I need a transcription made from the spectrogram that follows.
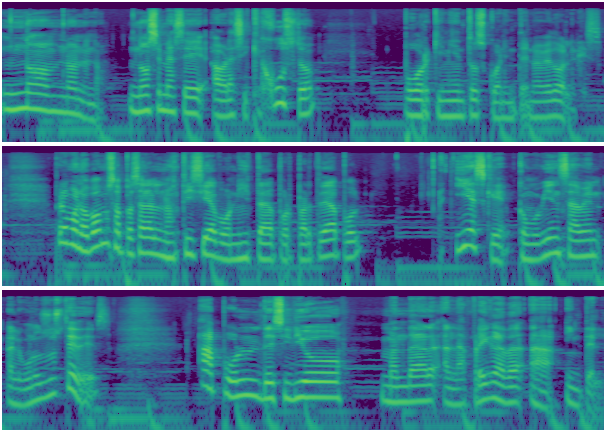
no, no, no, no. No se me hace ahora sí que justo por 549 dólares. Pero bueno, vamos a pasar a la noticia bonita por parte de Apple. Y es que, como bien saben algunos de ustedes, Apple decidió mandar a la fregada a Intel.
